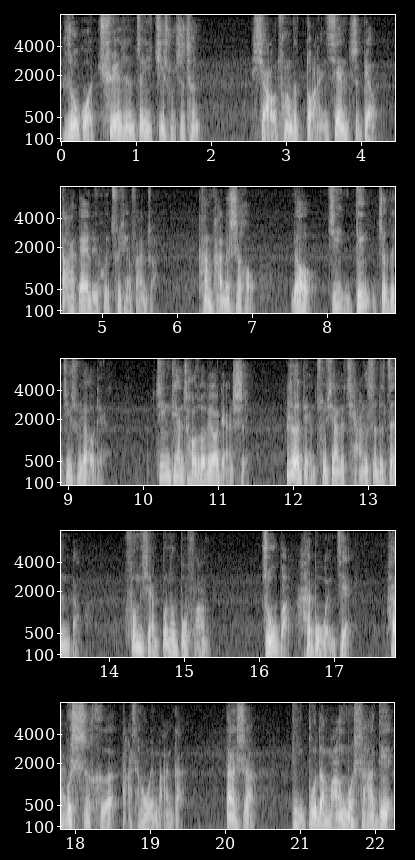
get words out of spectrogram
如果确认这一技术支撑，小创的短线指标大概率会出现反转。看盘的时候要紧盯这个技术要点。今天操作的要点是，热点出现了强势的震荡，风险不能不防。主板还不稳健，还不适合大仓位满杆。但是啊。底部的盲目杀跌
